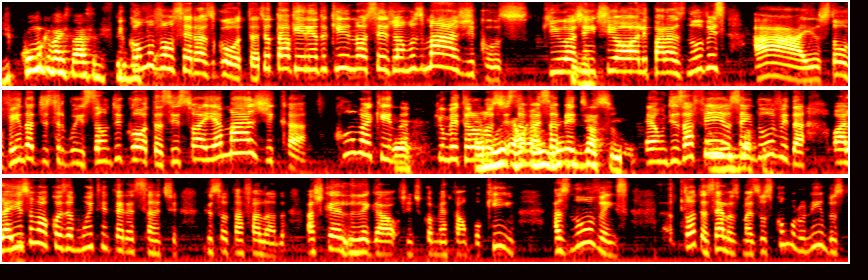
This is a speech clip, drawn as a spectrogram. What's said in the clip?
de como que vai estar essa distribuição. E como vão ser as gotas? Você está querendo que nós sejamos mágicos, que a Sim. gente olhe para as nuvens, ah, eu estou vendo a distribuição de gotas, isso aí é mágica. Como é que, é, que o meteorologista é, é, vai um saber disso? Desafio. É um desafio, um sem desafio. dúvida. Olha, isso é uma coisa muito interessante que o senhor está falando. Acho que é legal a gente comentar um pouquinho. As nuvens, todas elas, mas os cumulonimbus,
